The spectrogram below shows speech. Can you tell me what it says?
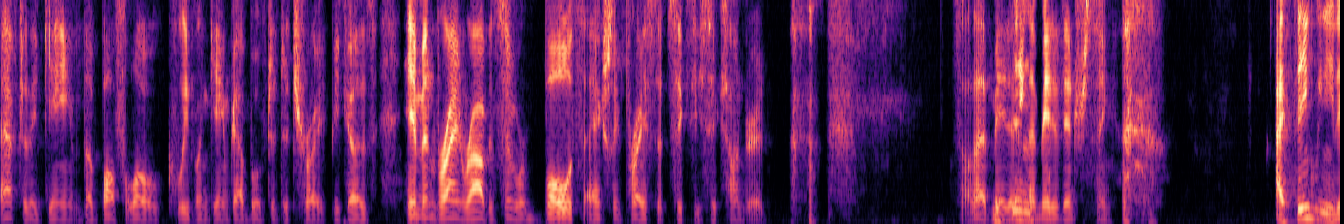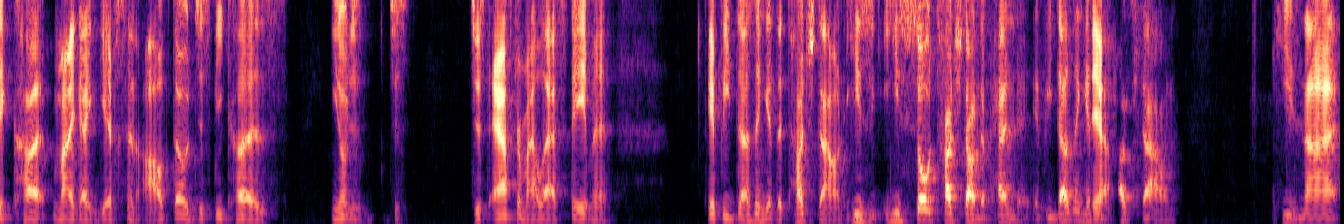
after the game, the Buffalo Cleveland game got moved to Detroit because him and Brian Robinson were both actually priced at 6600. so that made think, it that made it interesting. I think we need to cut my guy Gibson out though just because you know just just just after my last statement if he doesn't get the touchdown, he's he's so touchdown dependent. If he doesn't get yeah. the touchdown, he's not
